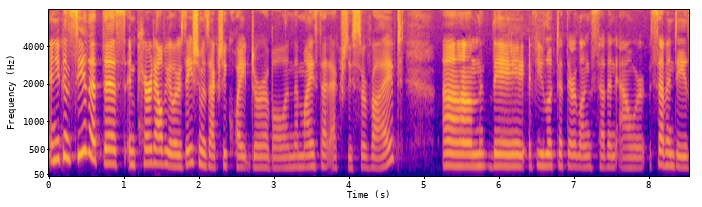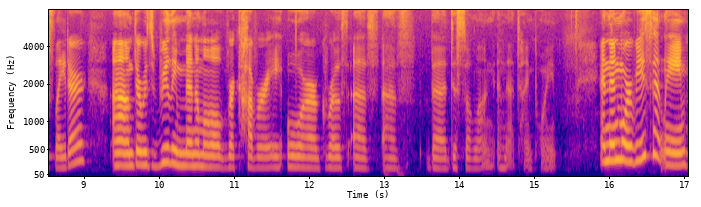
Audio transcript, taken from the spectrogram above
And you can see that this impaired alveolarization was actually quite durable, and the mice that actually survived um, they, if you looked at their lungs seven, hour, seven days later, um, there was really minimal recovery or growth of, of the distal lung in that time point. And then more recently,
